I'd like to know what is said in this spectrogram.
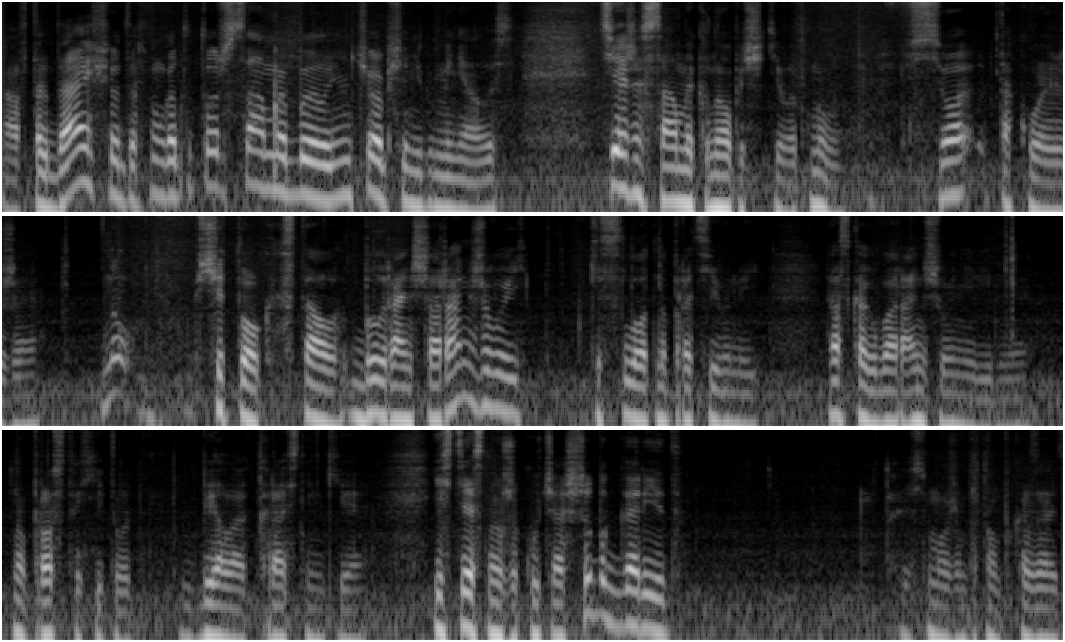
А в тогда еще, в 2008 году то же самое было, ничего вообще не поменялось. Те же самые кнопочки, вот, ну, все такое же. Ну, щиток стал, был раньше оранжевый, кислотно-противный, сейчас как бы оранжевый не видно. Ну, просто какие-то вот бело-красненькие. Естественно, уже куча ошибок горит. То есть можем потом показать.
